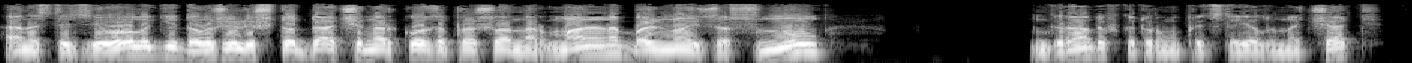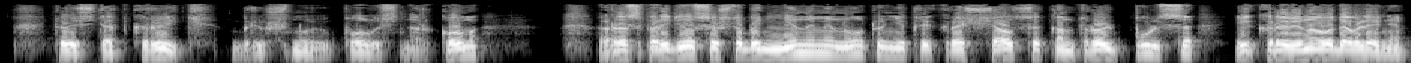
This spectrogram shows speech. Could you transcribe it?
анестезиологи, доложили, что дача наркоза прошла нормально, больной заснул. Градов, которому предстояло начать, то есть открыть брюшную полость наркома, распорядился, чтобы ни на минуту не прекращался контроль пульса и кровяного давления.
